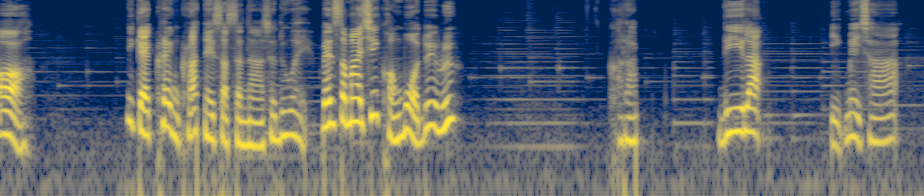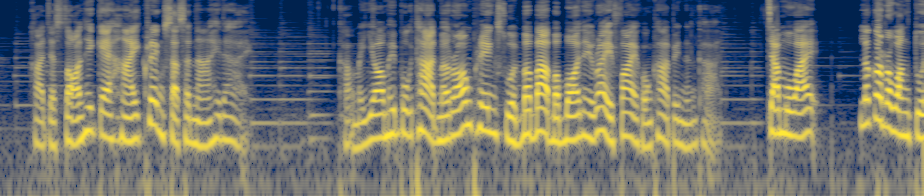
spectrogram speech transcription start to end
อ๋อนี่แกเคร่งครัดในศาสนาซะด้วย เป็นสมาชิกของโบสถ์ด้วยหรือ ครับ ดีละ อีกไม่ช้า ข้าจะสอนให้แกหายเคร่งศาสนาให้ได้ ข้าไม่ยอมให้พวกทาสมาร้องเพลงสวดบ้าๆบอๆในไร่ฝ้ายของข้าเป็นนันขาดจำเอาไว้ แล้วก็ระวังตัว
